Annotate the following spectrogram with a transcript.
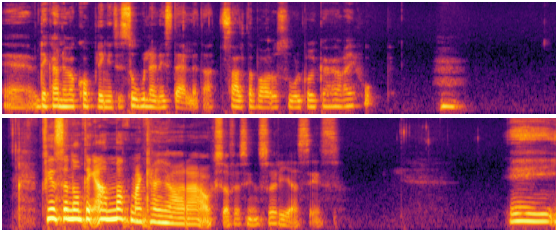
Eh, det kan ju vara kopplingen till solen istället, att salta bad och sol brukar höra ihop. Finns det någonting annat man kan göra också för sin psoriasis? Eh,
